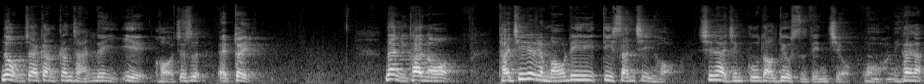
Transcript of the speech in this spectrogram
那我们再看刚才那一页，好，就是哎对，那你看哦，台积电的毛利率第三季哈，现在已经估到六十点九，哇，你看看。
